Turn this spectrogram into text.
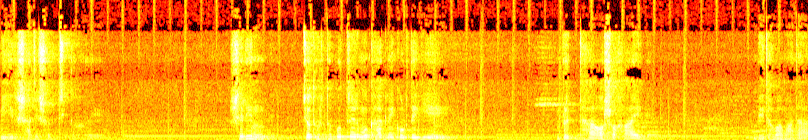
বীর সাজে সজ্জিত হয়ে। সেদিন চতুর্থ পুত্রের মুখাগ্নি করতে গিয়ে বৃদ্ধা অসহায় বিধবা মাতা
